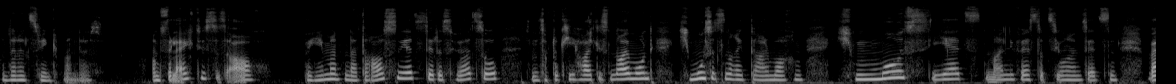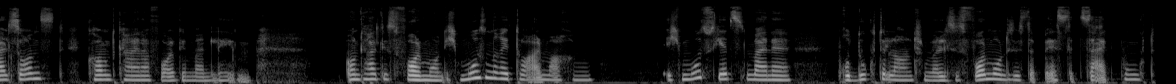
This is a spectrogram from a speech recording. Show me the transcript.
Und dann erzwingt man das. Und vielleicht ist es auch bei jemandem da draußen jetzt, der das hört, so, man sagt, okay, heute ist Neumond, ich muss jetzt ein Ritual machen, ich muss jetzt Manifestationen setzen, weil sonst kommt kein Erfolg in mein Leben. Und halt ist Vollmond, ich muss ein Ritual machen, ich muss jetzt meine Produkte launchen, weil es ist Vollmond, es ist der beste Zeitpunkt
